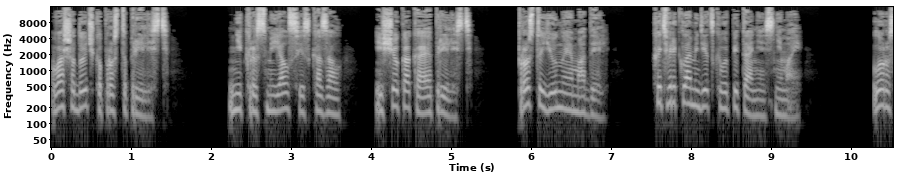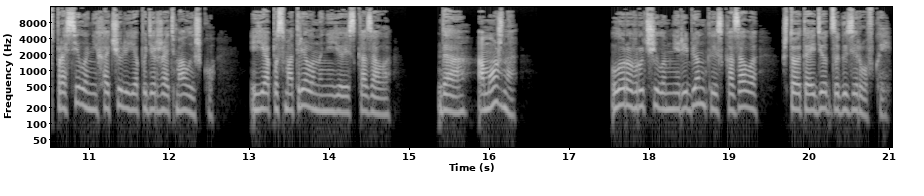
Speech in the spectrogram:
«Ваша дочка просто прелесть». Ник рассмеялся и сказал, «Еще какая прелесть. Просто юная модель. Хоть в рекламе детского питания снимай». Лора спросила, не хочу ли я подержать малышку, и я посмотрела на нее и сказала, «Да, а можно?» Лора вручила мне ребенка и сказала, что отойдет за газировкой.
